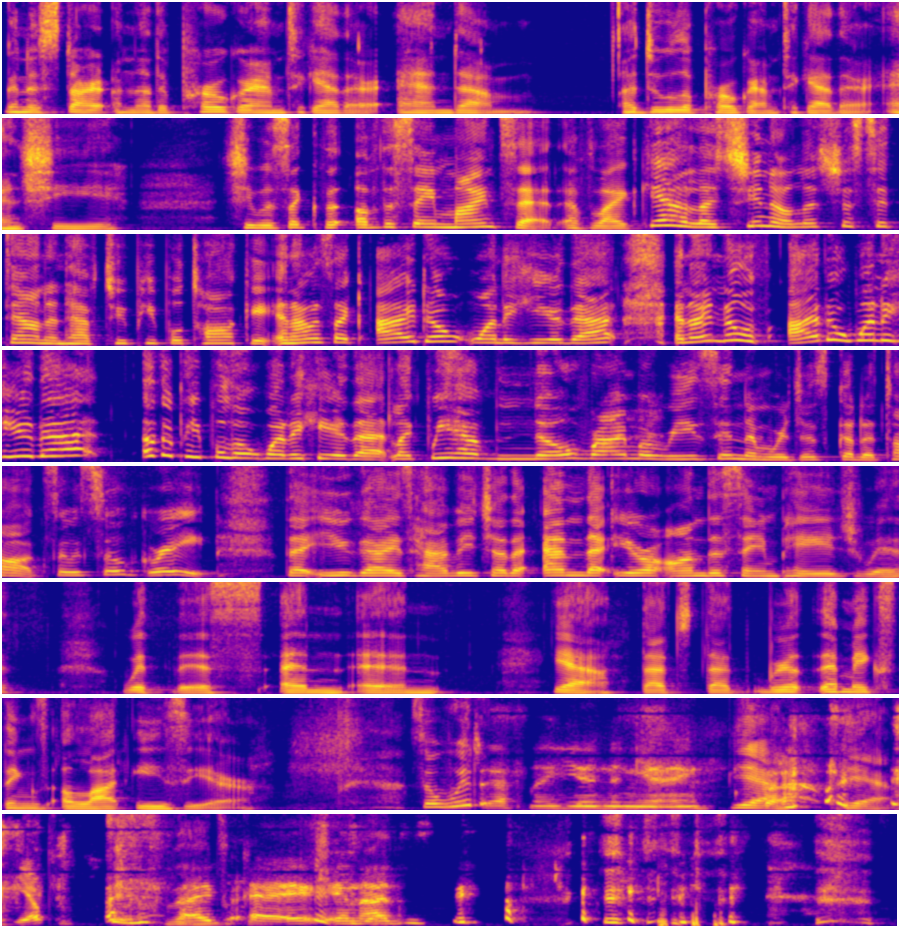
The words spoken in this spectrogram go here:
going to start another program together and um a doula program together. And she she was like the, of the same mindset of like yeah let's you know let's just sit down and have two people talking. And i was like i don't want to hear that. And i know if i don't want to hear that other people don't want to hear that. Like we have no rhyme or reason and we're just going to talk. So it's so great that you guys have each other and that you're on the same page with with this and and yeah that's that re- that makes things a lot easier. So we definitely yin and yang. Yeah yeah. Yep. Type a and i just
